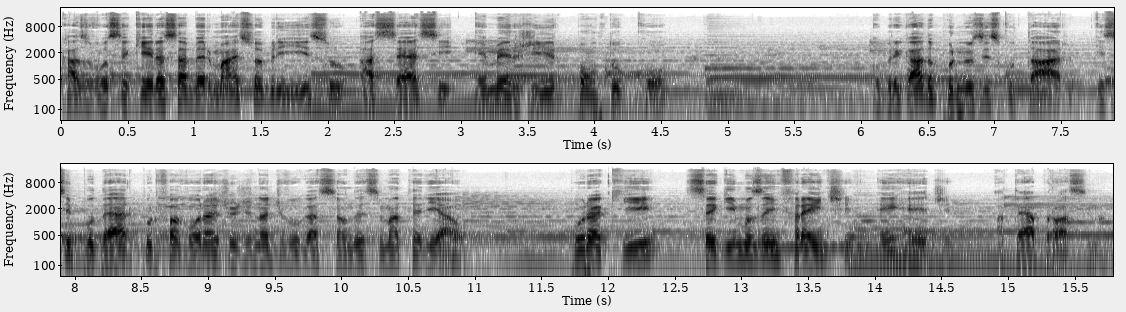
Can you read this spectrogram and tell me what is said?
Caso você queira saber mais sobre isso, acesse emergir.co. Obrigado por nos escutar e, se puder, por favor, ajude na divulgação desse material. Por aqui, seguimos em frente em rede. Até a próxima.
